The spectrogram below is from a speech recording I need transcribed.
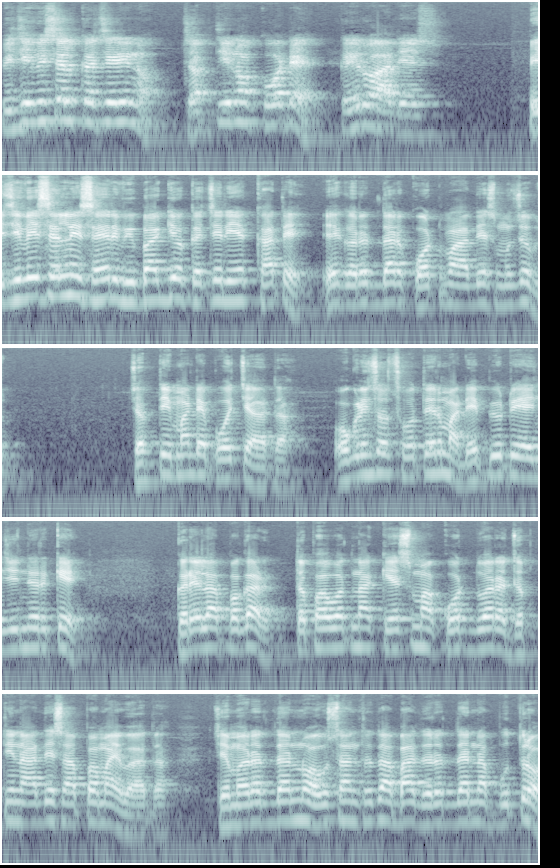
પીજીવીસીએલ કચેરીનો, જપ્તીનો કોર્ટે કર્યો આદેશ. પીજીવીસેલની શહેર વિભાગીય કચેરી એક ખાતે એક અરજદાર કોર્ટમાં આદેશ મુજબ જપ્તી માટે પહોંચ્યા હતા. ઓગણીસો છોતેરમાં ડેપ્યુટી એન્જિનિયર કે કરેલા પગાર તફાવતના કેસમાં કોર્ટ દ્વારા જપ્તીના આદેશ આપવામાં આવ્યા હતા. જેમાં અરજદારનું અવસાન થતાં બાદ અરજદારના પુત્રો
